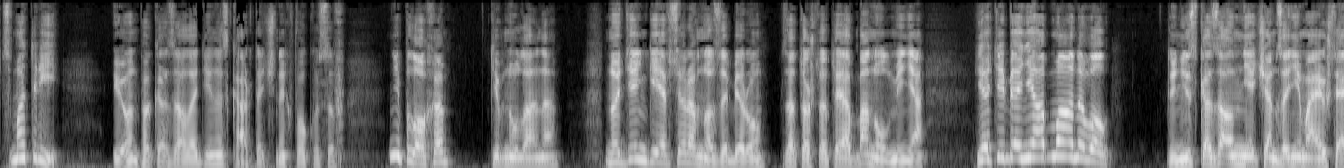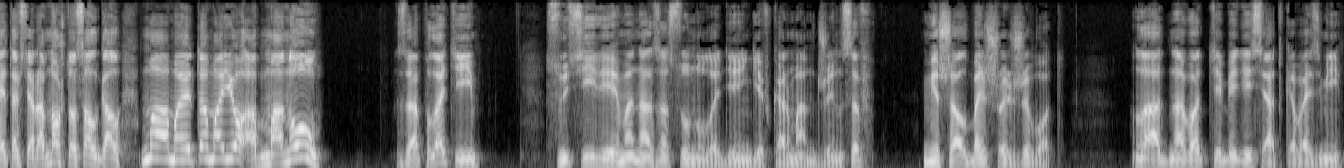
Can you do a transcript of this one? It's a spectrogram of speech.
Смотри, и он показал один из карточных фокусов. «Неплохо», — кивнула она. «Но деньги я все равно заберу за то, что ты обманул меня». «Я тебя не обманывал!» «Ты не сказал мне, чем занимаешься, это все равно, что солгал. Мама, это мое, обманул!» «Заплати!» С усилием она засунула деньги в карман джинсов. Мешал большой живот. «Ладно, вот тебе десятка возьми,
